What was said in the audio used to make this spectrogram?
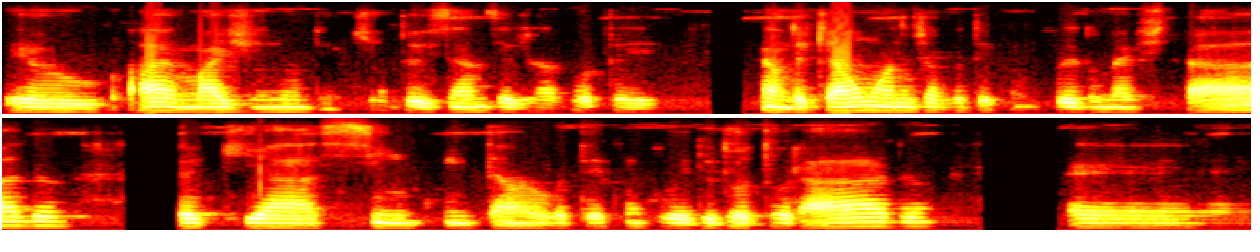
Eu ah, imagino daqui a dois anos eu já vou ter. Não, daqui a um ano eu já vou ter concluído o mestrado daqui a cinco, então, eu vou ter concluído o doutorado. É,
